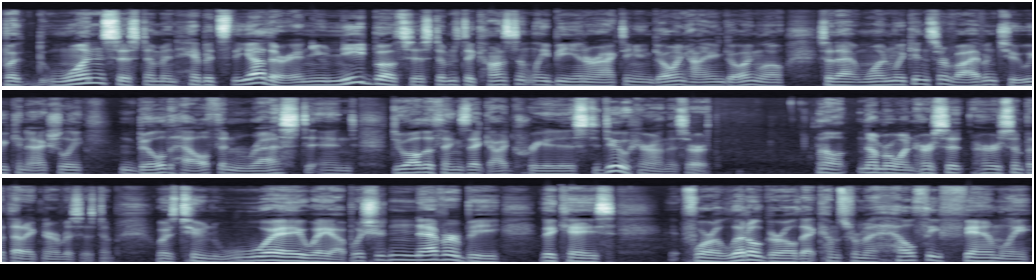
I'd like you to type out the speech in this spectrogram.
but one system inhibits the other. And you need both systems to constantly be interacting and going high and going low so that one, we can survive, and two, we can actually build health and rest and do all the things that God created us to do here on this earth. Well, number one, her her sympathetic nervous system was tuned way, way up, which should never be the case for a little girl that comes from a healthy family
